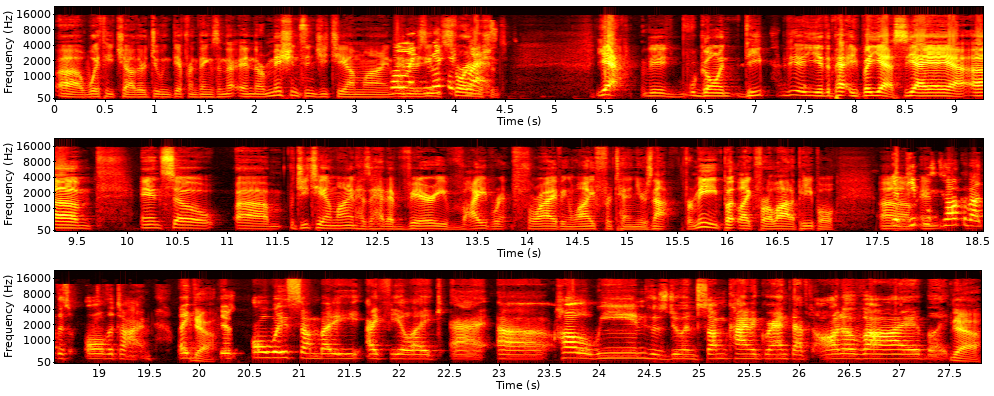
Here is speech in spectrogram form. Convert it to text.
Uh, with each other, doing different things, and there, and there are missions in GTA Online, well, and like there's even story missions. Yeah, we're going deep. Yeah, the, but yes, yeah, yeah, yeah. Um, and so um, GTA Online has had a very vibrant, thriving life for 10 years. Not for me, but like for a lot of people. Um, yeah, people and, talk about this all the time. Like, yeah. there's always somebody I feel like at uh, Halloween who's doing some kind of Grand Theft Auto vibe. Like, yeah,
